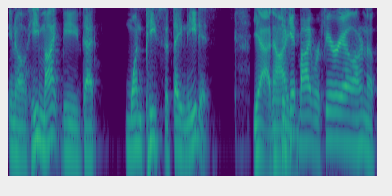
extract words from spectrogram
you know, he might be that one piece that they needed Yeah, no, to I, get by Refugio. I don't know.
